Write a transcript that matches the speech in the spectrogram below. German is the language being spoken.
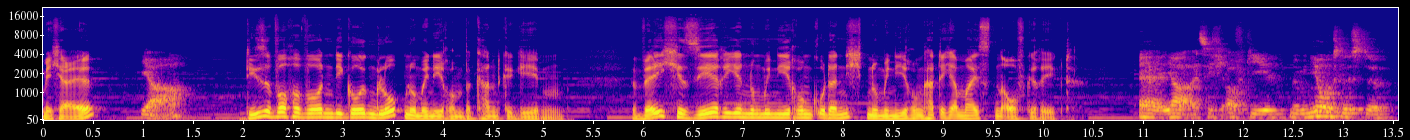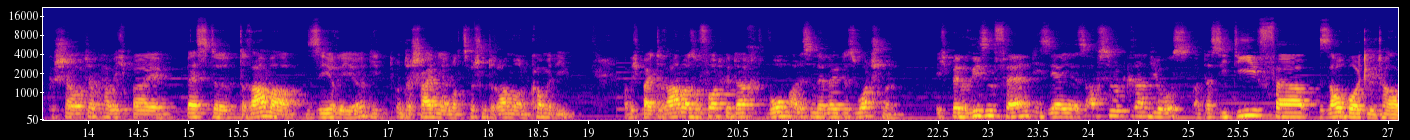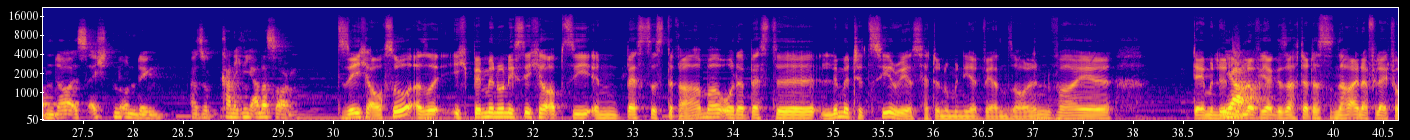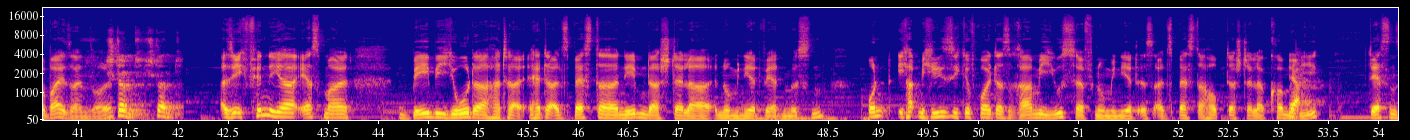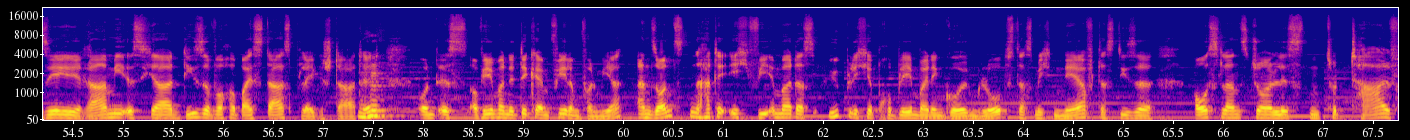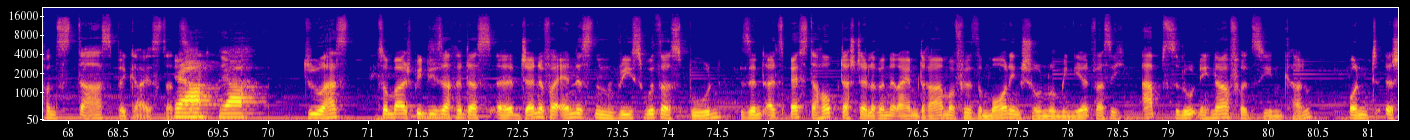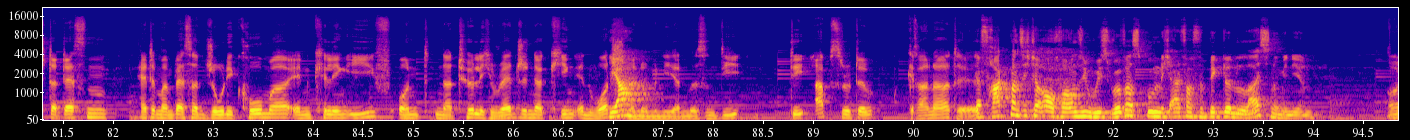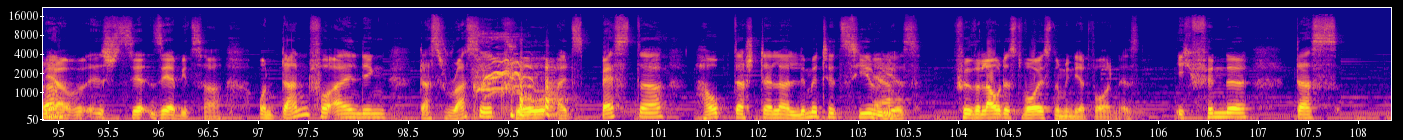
Michael? Ja. Diese Woche wurden die Golden Globe-Nominierungen bekannt gegeben. Welche Seriennominierung oder Nicht-Nominierung hat dich am meisten aufgeregt? Äh, ja, als ich auf die Nominierungsliste geschaut habe, habe ich bei beste Drama-Serie, die unterscheiden ja noch zwischen Drama und Comedy, habe ich bei Drama sofort gedacht, worum alles in der Welt ist Watchmen. Ich bin ein Riesenfan, die Serie ist absolut grandios und dass sie die versaubeutelt haben, da ist echt ein Unding. Also kann ich nicht anders sagen. Sehe ich auch so. Also ich bin mir nur nicht sicher, ob sie in bestes Drama oder beste Limited Series hätte nominiert werden sollen, weil Damon Lindelof ja. ja gesagt hat, dass es nach einer vielleicht vorbei sein soll. Stimmt, stimmt. Also ich finde ja erstmal, Baby Yoda hatte, hätte als bester Nebendarsteller nominiert werden müssen. Und ich habe mich riesig gefreut, dass Rami Youssef nominiert ist als bester Hauptdarsteller Comedy. Ja. Dessen Serie Rami ist ja diese Woche bei Starsplay gestartet mhm. und ist auf jeden Fall eine dicke Empfehlung von mir. Ansonsten hatte ich wie immer das übliche Problem bei den Golden Globes, das mich nervt, dass diese Auslandsjournalisten total von Stars begeistert ja, sind. Ja, ja. Du hast zum Beispiel die Sache, dass äh, Jennifer Aniston und Reese Witherspoon sind als beste Hauptdarstellerin in einem Drama für The Morning Show nominiert, was ich absolut nicht nachvollziehen kann. Und äh, stattdessen hätte man besser Jodie Comer in Killing Eve und natürlich Regina King in Watchmen ja. nominieren müssen, die die absolute Granate ist. Da fragt man sich doch auch, warum sie Reese Witherspoon nicht einfach für Big Little Lies nominieren. Oder? Ja, ist sehr, sehr bizarr. Und dann vor allen Dingen, dass Russell Crowe als bester Hauptdarsteller Limited Series ja. für The Loudest Voice nominiert worden ist. Ich finde, dass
